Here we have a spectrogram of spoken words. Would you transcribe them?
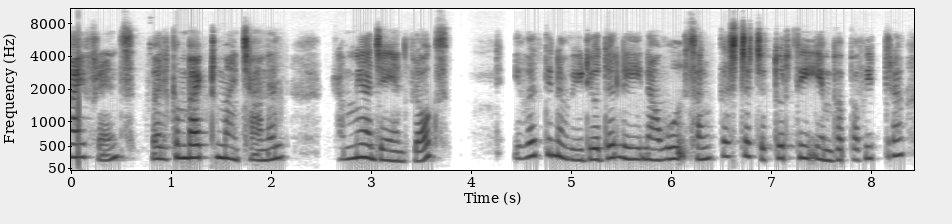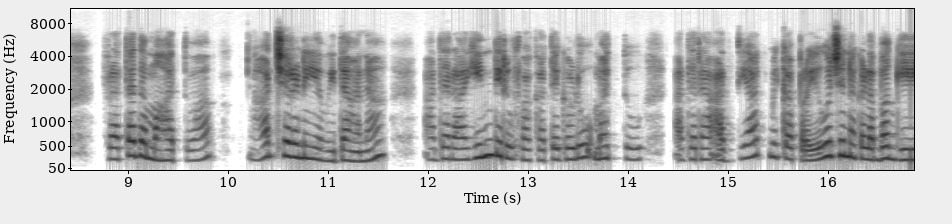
Hi friends welcome back to my channel Ramya Jayanth vlogs ಇವತ್ತಿನ ವಿಡಿಯೋದಲ್ಲಿ ನಾವು ಸಂಕಷ್ಟ ಚತುರ್ಥಿ ಎಂಬ ಪವಿತ್ರ ವ್ರತದ ಮಹತ್ವ, ಆಚರಣೆಯ ವಿಧಾನ, ಅದರ ಹಿಂದಿರುವ ಕಥೆಗಳು ಮತ್ತು ಅದರ ಆಧ್ಯಾತ್ಮಿಕ ಪ್ರಯೋಜನಗಳ ಬಗ್ಗೆ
